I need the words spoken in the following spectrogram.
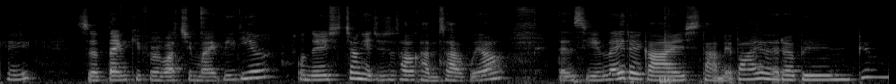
Okay. So thank you for watching my video. 오늘 시청해주셔서 감사하고요. Then see you later guys. 다음에 봐요 여러분. 뿅.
